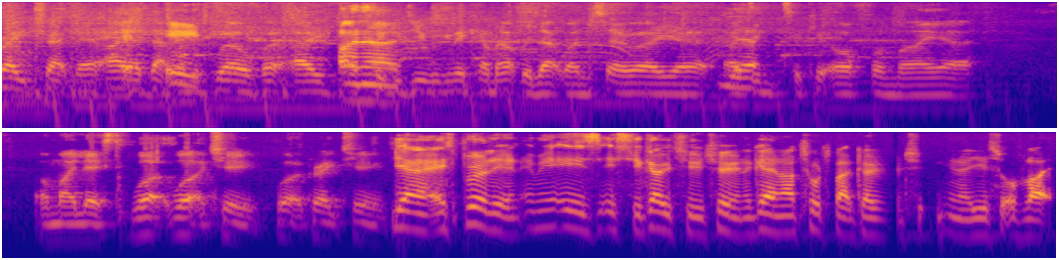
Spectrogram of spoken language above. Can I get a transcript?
Great, track there. I had that one as well, but I, I, I figured you were going to come up with that one, so I, uh, I didn't tick it off on my uh, on my list. What what a tune! What a great tune! Yeah, it's brilliant. I mean, it is. It's your go-to tune. Again, I talked about go. To, you know, you sort of like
